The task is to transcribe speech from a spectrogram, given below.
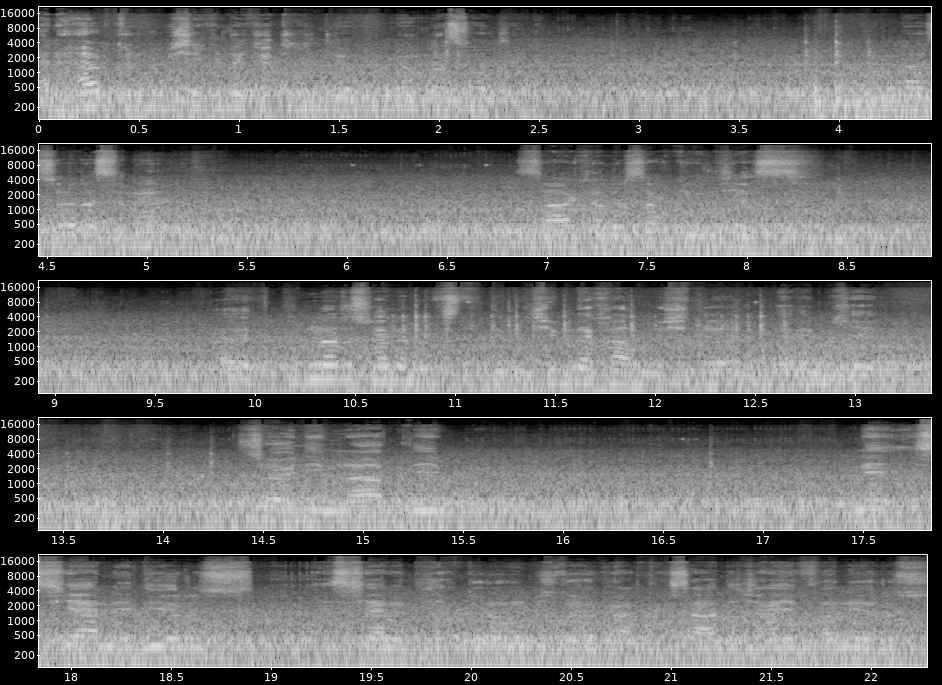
Yani her türlü bir şekilde kötü gidiyor. Bilmiyorum nasıl olacak. Bundan sonrasını sağ kalırsak göreceğiz. Evet bunları söylemek istedim. İçimde kalmıştı. Dedim ki söyleyeyim, rahatlayayım. Ne isyan ediyoruz. İsyan edecek durumumuz da yok artık. Sadece hayıflanıyoruz.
